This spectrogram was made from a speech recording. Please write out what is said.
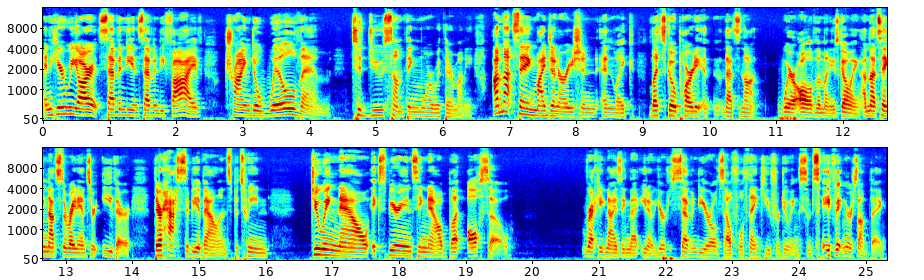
and here we are at 70 and 75 trying to will them to do something more with their money. I'm not saying my generation and like let's go party and that's not where all of the money's going. I'm not saying that's the right answer either. There has to be a balance between doing now, experiencing now, but also recognizing that, you know, your 70 year old self will thank you for doing some saving or something.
